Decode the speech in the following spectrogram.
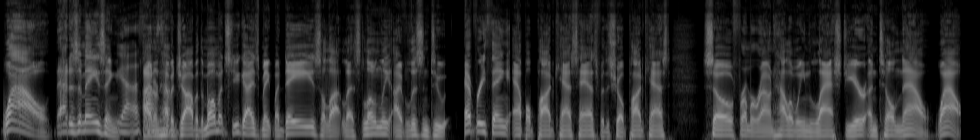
Wow, that is amazing. Yeah, that's I don't have a job at the moment, so you guys make my days a lot less lonely. I've listened to everything Apple Podcast has for the show podcast. So from around Halloween last year until now. Wow.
